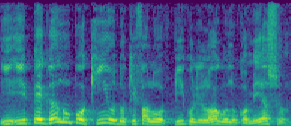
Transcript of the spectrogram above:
E, e pegando um pouquinho do que falou Piccoli logo no começo,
